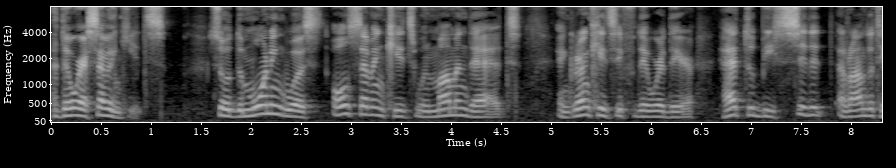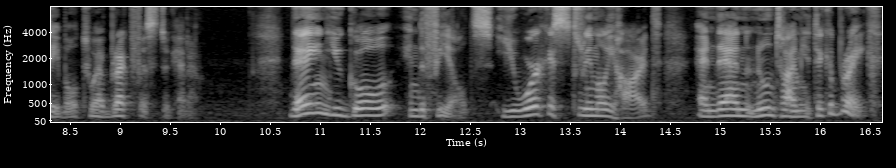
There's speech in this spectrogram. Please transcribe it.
there were seven kids. So the morning was all seven kids with mom and dad and grandkids, if they were there, had to be seated around the table to have breakfast together. Then you go in the fields, you work extremely hard, and then noontime you take a break.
